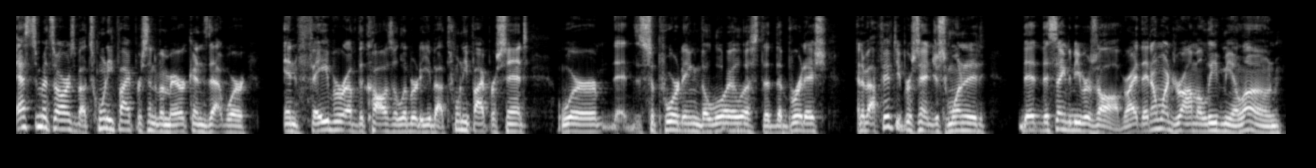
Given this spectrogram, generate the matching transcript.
Estimates are is about 25% of Americans that were in favor of the cause of liberty. About 25% were supporting the loyalists, the, the British, and about 50% just wanted this thing to be resolved, right? They don't want drama, leave me alone.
